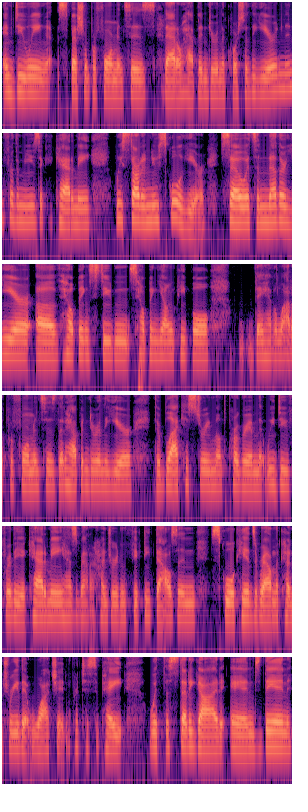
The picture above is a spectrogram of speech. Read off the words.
and doing special performances. That'll happen during the course of the year. And then for the Music Academy, we start a new school year. So it's another year of helping students, helping young people. They have a lot of performances that happen during the year. Their Black History Month program that we do for the Academy has about 150,000 school kids around the country that watch it and participate with the study guide. And then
